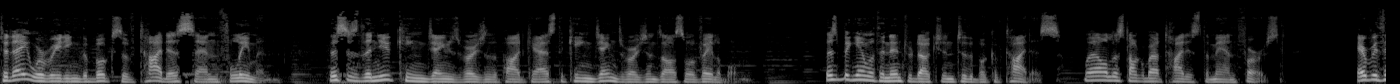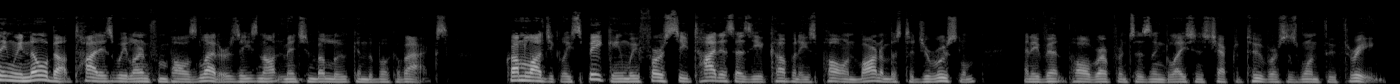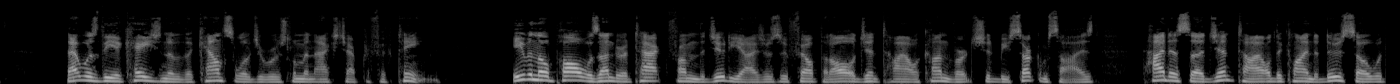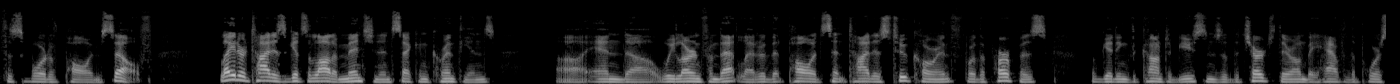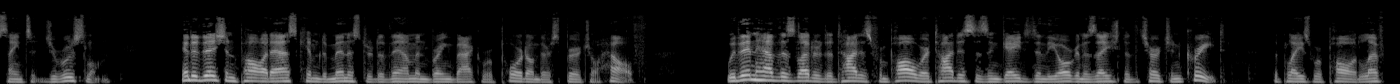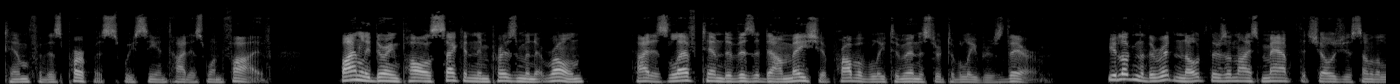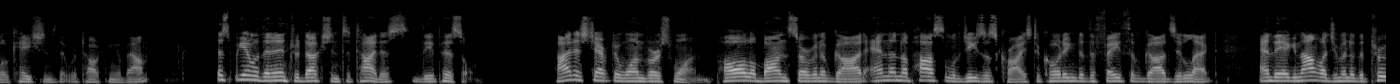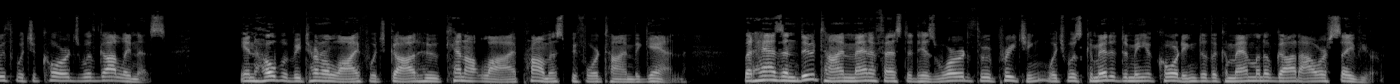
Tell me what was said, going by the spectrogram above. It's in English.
Today we're reading the books of Titus and Philemon. This is the New King James Version of the podcast. The King James Version is also available. Let's begin with an introduction to the book of Titus. Well, let's talk about Titus the man first. Everything we know about Titus we learn from Paul's letters. He's not mentioned by Luke in the book of Acts. Chronologically speaking, we first see Titus as he accompanies Paul and Barnabas to Jerusalem an event Paul references in Galatians chapter 2 verses 1 through 3. That was the occasion of the Council of Jerusalem in Acts chapter 15. Even though Paul was under attack from the Judaizers who felt that all Gentile converts should be circumcised, Titus, a Gentile, declined to do so with the support of Paul himself. Later, Titus gets a lot of mention in 2 Corinthians, uh, and uh, we learn from that letter that Paul had sent Titus to Corinth for the purpose of getting the contributions of the church there on behalf of the poor saints at Jerusalem. In addition, Paul had asked him to minister to them and bring back a report on their spiritual health. We then have this letter to Titus from Paul, where Titus is engaged in the organization of the church in Crete, the place where Paul had left him for this purpose, we see in Titus 1 5. Finally, during Paul's second imprisonment at Rome, Titus left him to visit Dalmatia, probably to minister to believers there. If you're looking at the written notes, there's a nice map that shows you some of the locations that we're talking about. Let's begin with an introduction to Titus, the epistle. Titus chapter 1 verse 1. Paul, a bondservant of God and an apostle of Jesus Christ, according to the faith of God's elect, and the acknowledgement of the truth which accords with godliness, in hope of eternal life which God, who cannot lie, promised before time began but has in due time manifested his word through preaching, which was committed to me according to the commandment of God our Savior.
